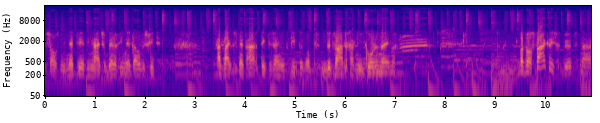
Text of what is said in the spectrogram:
zoals nu net weer die Nigel Berg die net overschiet. Hij blijkt dus net aangetikt te zijn door de keeper. Want dit water gaat nu corner nemen. Wat wel vaker is gebeurd na,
